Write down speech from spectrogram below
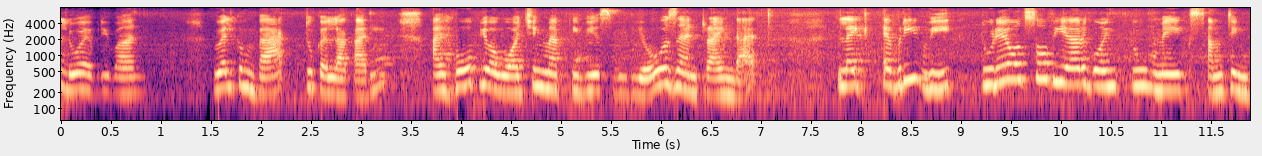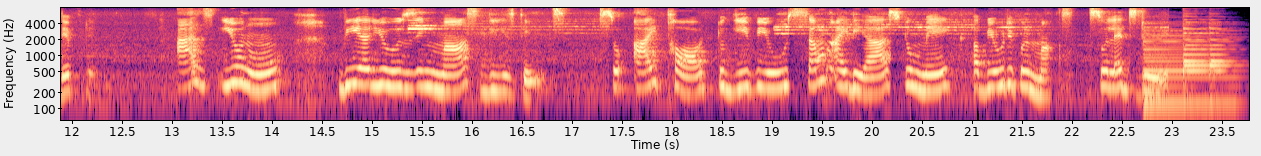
Hello everyone. Welcome back to Kallakari. I hope you are watching my previous videos and trying that. Like every week, today also we are going to make something different. As you know, we are using masks these days. So I thought to give you some ideas to make a beautiful mask. So let's do it.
